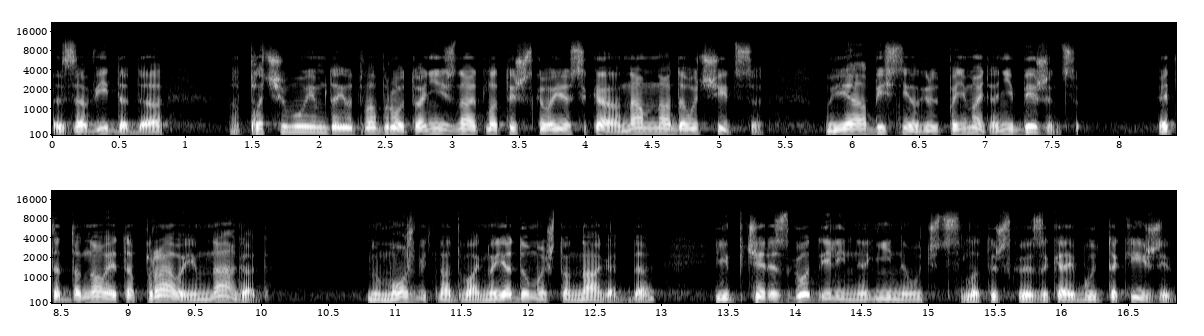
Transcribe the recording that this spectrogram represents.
завида, да, а почему им дают в оборот? Они знают латышского языка, а нам надо учиться. Ну, я объяснил, говорю, понимаете, они беженцы. Это дано, это право им на год. Ну, может быть, на два, но я думаю, что на год, да? И через год или не научатся латышского языка и будут такие же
